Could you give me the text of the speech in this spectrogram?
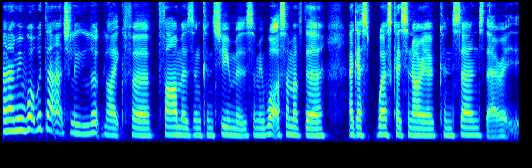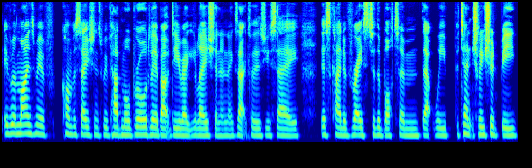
And I mean, what would that actually look like for farmers and consumers? I mean, what are some of the, I guess, worst case scenario concerns there? It, it, reminds me of conversations we've had more broadly about deregulation and exactly as you say, this kind of race to the bottom that we potentially should be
